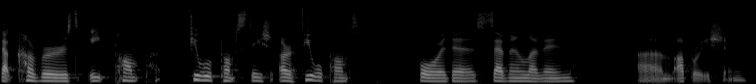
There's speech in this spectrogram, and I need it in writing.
that covers eight pump, fuel pump station, or fuel pumps for the 7-Eleven um, operation.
